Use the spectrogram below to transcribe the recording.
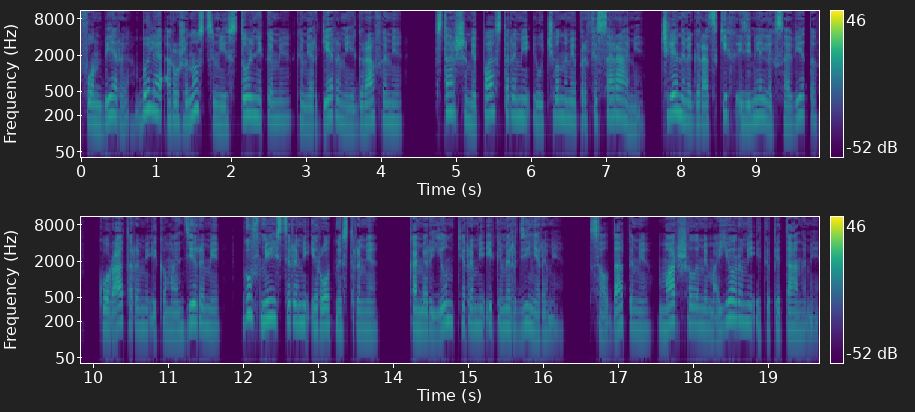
Фон Беры были оруженосцами и стольниками, камергерами и графами, старшими пасторами и учеными-профессорами, членами городских и земельных советов, кураторами и командирами, гофмейстерами и ротмистрами, камер-юнкерами и камердинерами, солдатами, маршалами, майорами и капитанами,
